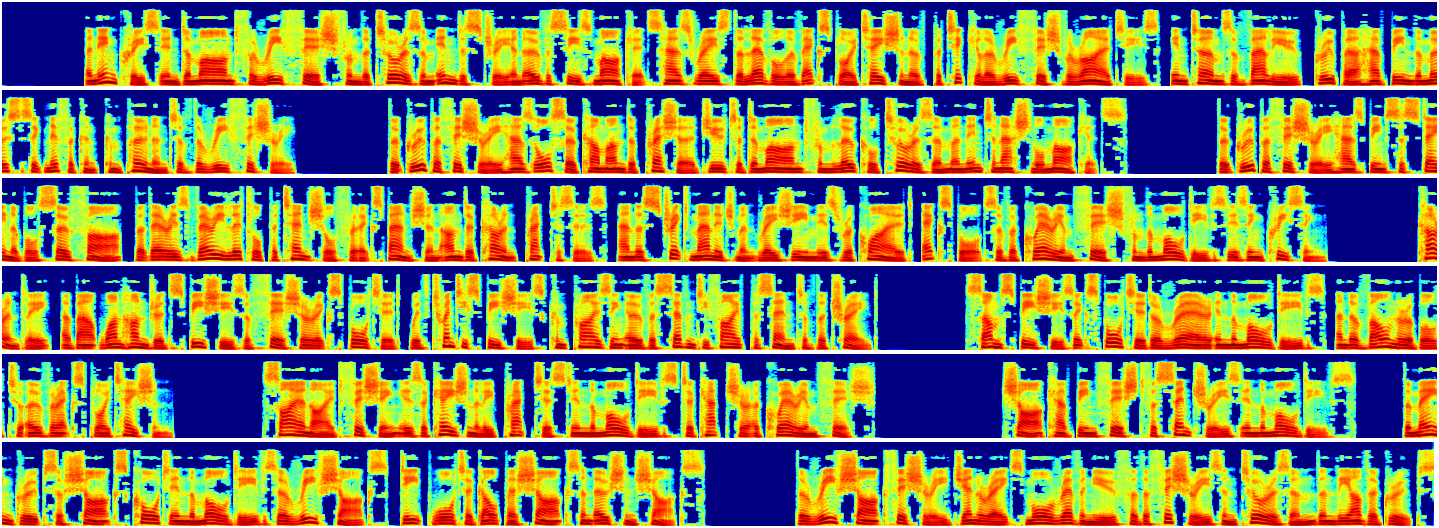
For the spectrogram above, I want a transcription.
An increase in demand for reef fish from the tourism industry and overseas markets has raised the level of exploitation of particular reef fish varieties. In terms of value, grouper have been the most significant component of the reef fishery. The grouper fishery has also come under pressure due to demand from local tourism and international markets. The grouper fishery has been sustainable so far, but there is very little potential for expansion under current practices, and a strict management regime is required. Exports of aquarium fish from the Maldives is increasing. Currently, about 100 species of fish are exported, with 20 species comprising over 75% of the trade. Some species exported are rare in the Maldives, and are vulnerable to overexploitation. Cyanide fishing is occasionally practiced in the Maldives to capture aquarium fish. Shark have been fished for centuries in the Maldives. The main groups of sharks caught in the Maldives are reef sharks, deep-water gulper sharks and ocean sharks. The reef shark fishery generates more revenue for the fisheries and tourism than the other groups.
